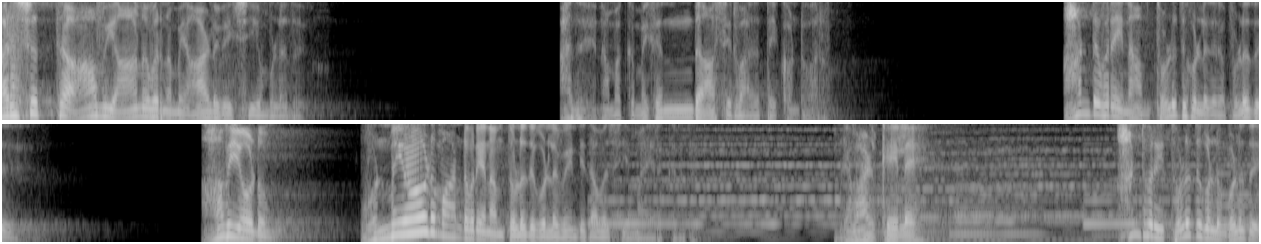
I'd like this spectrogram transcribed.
பரிசுத்த ஆவி ஆனவர் நம்மை ஆளுகை செய்யும் பொழுது அது நமக்கு மிகுந்த ஆசீர்வாதத்தை கொண்டு வரும். ஆண்டவரை நாம் தொழுது கொள்ளுகிற பொழுது ஆவியோடும் உண்மையோடும் ஆண்டவரை நாம் தொழுது கொள்ள வேண்டியது அவசியமாக இருக்கிறது. நம்முடைய வாழ்க்கையில ஆண்டவரை தொழுது கொள்ளும் பொழுது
